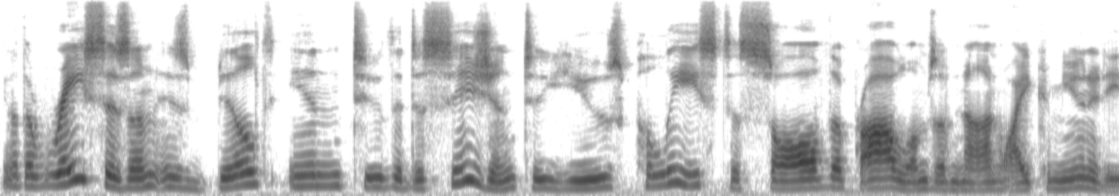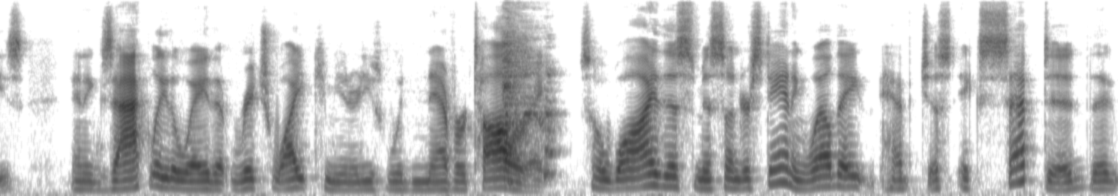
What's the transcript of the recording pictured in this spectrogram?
You know, the racism is built into the decision to use police to solve the problems of non white communities in exactly the way that rich white communities would never tolerate. So, why this misunderstanding? Well, they have just accepted the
